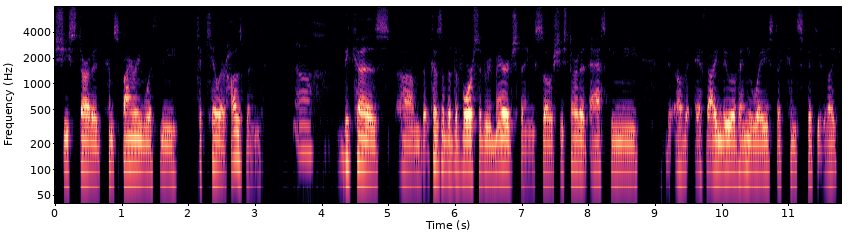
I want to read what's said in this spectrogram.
she started conspiring with me to kill her husband. Oh. Because um, because of the divorce and remarriage thing. So she started asking me of if I knew of any ways to conspicu like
